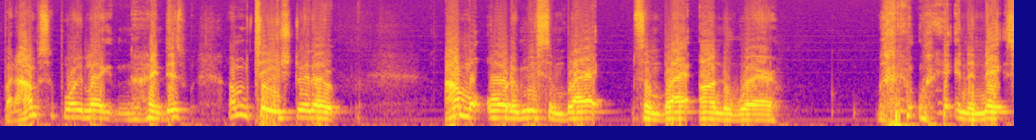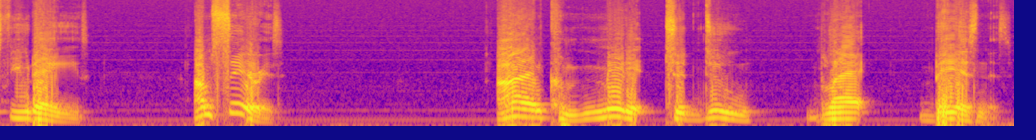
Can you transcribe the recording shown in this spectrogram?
But I'm supporting like, like this. I'm gonna tell you straight up. I'm gonna order me some black some black underwear in the next few days. I'm serious. I am committed to do black business.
